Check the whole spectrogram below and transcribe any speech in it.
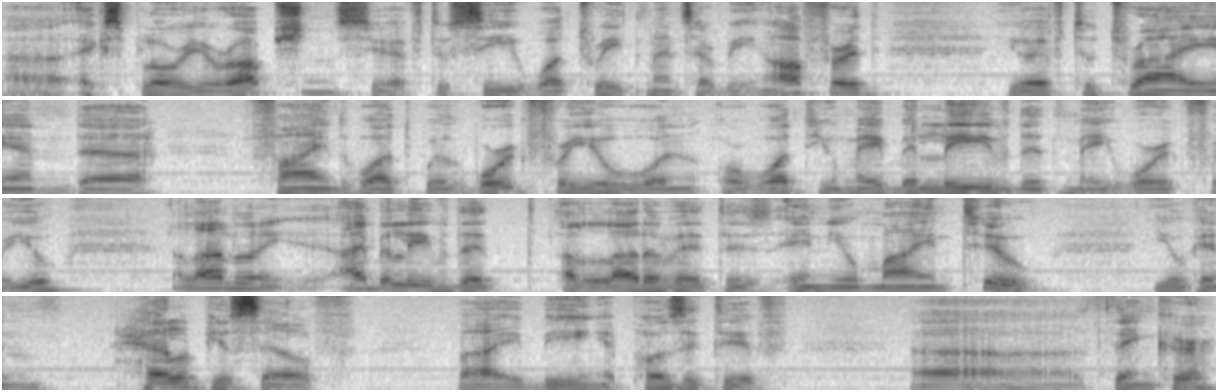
uh, explore your options. You have to see what treatments are being offered. You have to try and uh, find what will work for you or what you may believe that may work for you. A lot of, I believe that a lot of it is in your mind too. You can help yourself by being a positive uh, thinker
